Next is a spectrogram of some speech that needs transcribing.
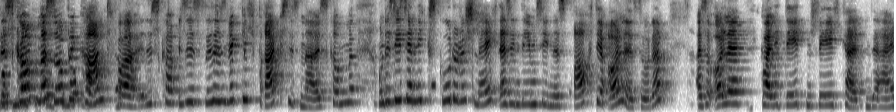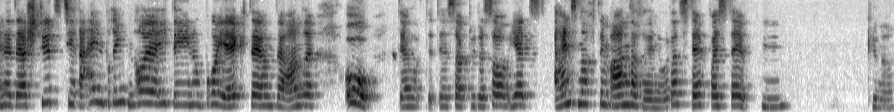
das kommt mir so bekannt vor. Das, kommt, das, ist, das ist wirklich praxisnah. Es kommt mir, und es ist ja nichts gut oder schlecht, also in dem Sinne, es braucht ja alles, oder? Also alle Qualitäten, Fähigkeiten. Der eine, der stürzt sie rein, bringt neue Ideen und Projekte und der andere, oh, der, der sagt wieder so, jetzt eins nach dem anderen, oder? Step by step. Hm. Genau.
